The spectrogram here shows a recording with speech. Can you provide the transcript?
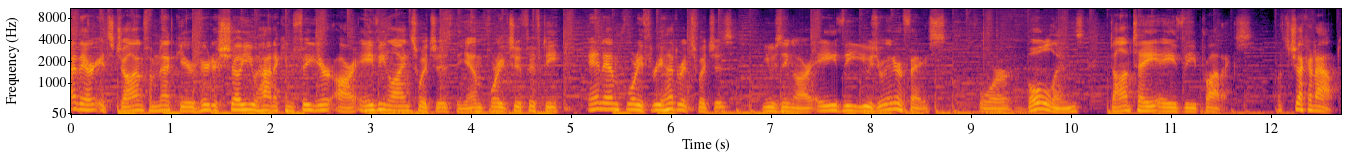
Hi there, it's John from Netgear here to show you how to configure our AV line switches, the M4250 and M4300 switches, using our AV user interface for Bolin's Dante AV products. Let's check it out.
